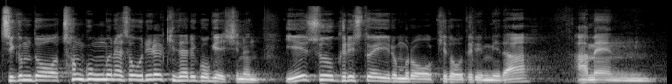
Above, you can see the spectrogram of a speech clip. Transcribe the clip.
지금도 천국문에서 우리를 기다리고 계시는 예수 그리스도의 이름으로 기도드립니다. 아멘.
